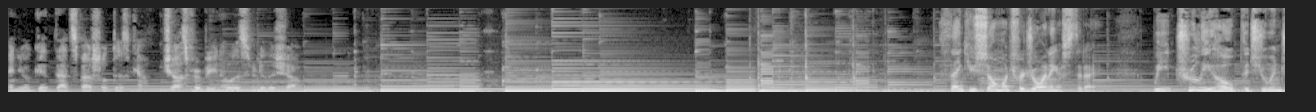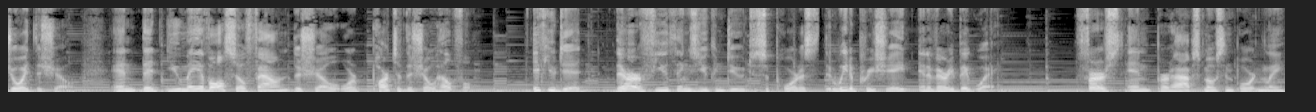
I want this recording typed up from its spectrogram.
and you'll get that special discount just for being a listener to the show. Thank you so much for joining us today. We truly hope that you enjoyed the show and that you may have also found the show or parts of the show helpful. If you did, there are a few things you can do to support us that we'd appreciate in a very big way. First, and perhaps most importantly,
